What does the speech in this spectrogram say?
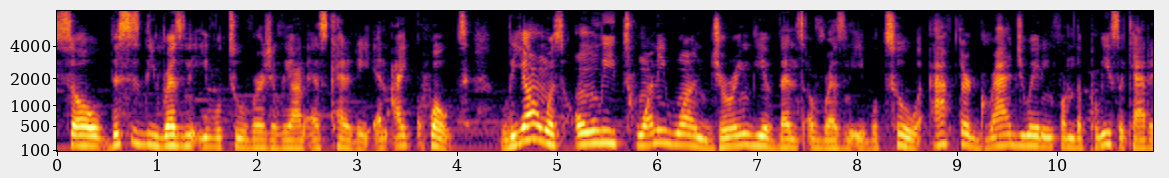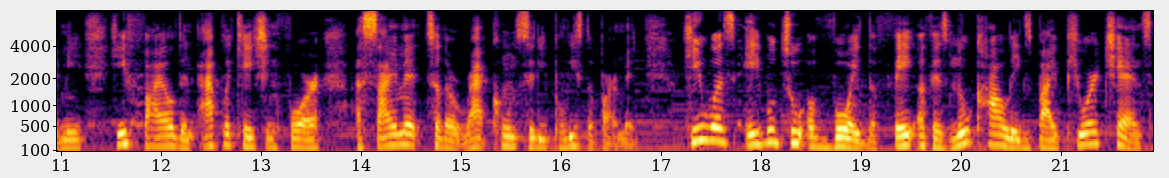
So this is the Resident Evil 2 version of Leon S. Kennedy, and I quote, Leon was only 21 during the events of Resident Evil 2. After graduating from the police academy, he filed an application for assignment to the Raccoon City Police Department. He was able to avoid the fate of his new colleagues by pure chance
